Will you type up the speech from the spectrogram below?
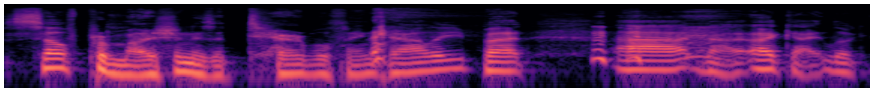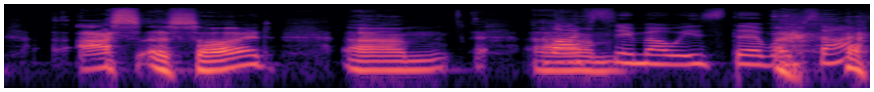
self promotion is a terrible thing, Carly. but uh, no, okay. Look, us aside, um, Life Sumo is the website.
